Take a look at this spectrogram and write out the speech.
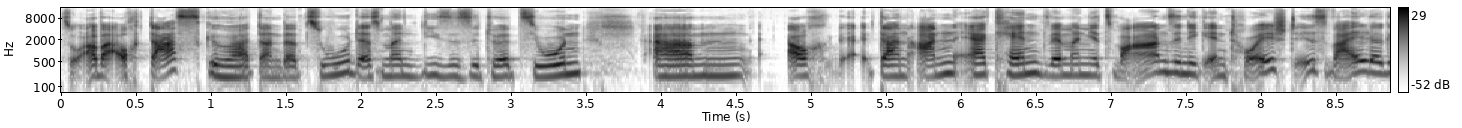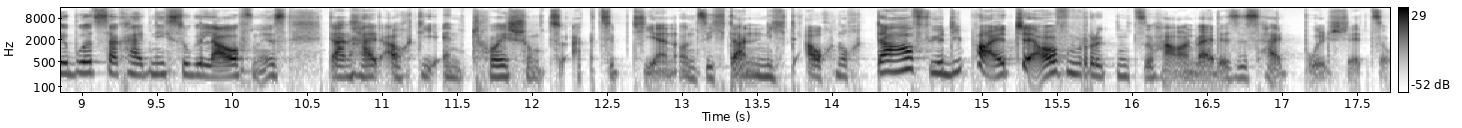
So, aber auch das gehört dann dazu, dass man diese Situation ähm, auch dann anerkennt, wenn man jetzt wahnsinnig enttäuscht ist, weil der Geburtstag halt nicht so gelaufen ist, dann halt auch die Enttäuschung zu akzeptieren und sich dann nicht auch noch dafür die Peitsche auf den Rücken zu hauen, weil das ist halt Bullshit so.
